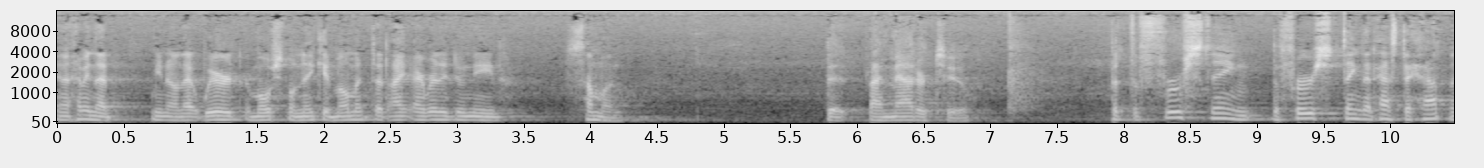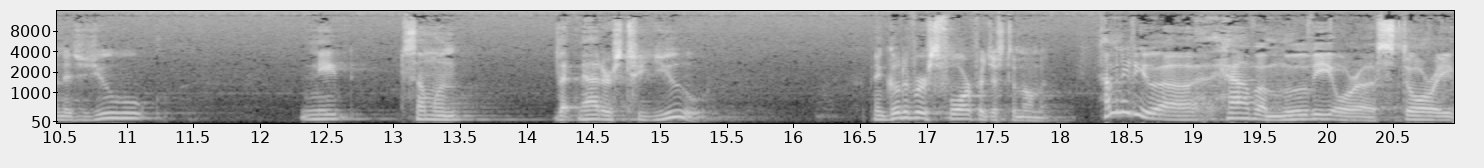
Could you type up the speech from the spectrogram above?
you know, having that, you know, that weird emotional naked moment that I, I really do need someone that I matter to. But the first thing, the first thing that has to happen is you need someone that matters to you. And go to verse 4 for just a moment. How many of you uh, have a movie or a story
